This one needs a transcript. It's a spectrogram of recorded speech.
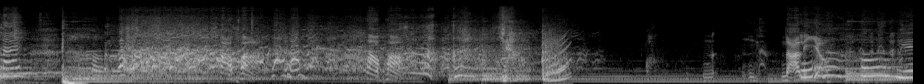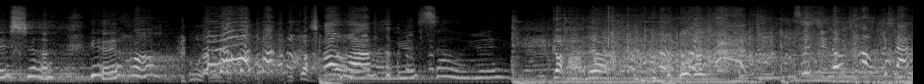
来，怕怕，怕怕。哪里痒？越想越慌，唱啊，越扫越你干啥呢？自己都唱不下去。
